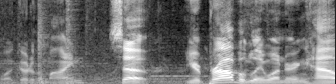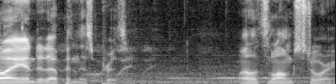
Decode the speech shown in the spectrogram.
What, go to the mine? So, you're probably wondering how I ended up in this prison. Well, it's a long story.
